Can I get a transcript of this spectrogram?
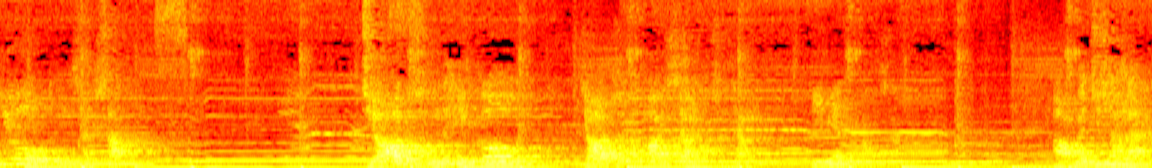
右腿向上，脚趾内勾，脚趾的方向指向地面的方向。好，那接下来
